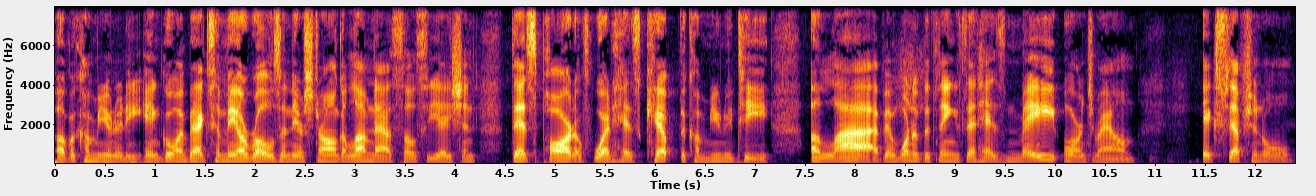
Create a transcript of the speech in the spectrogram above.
of a community. And going back to Melrose and their strong alumni association, that's part of what has kept the community alive. And one of the things that has made Orange Mound exceptional,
